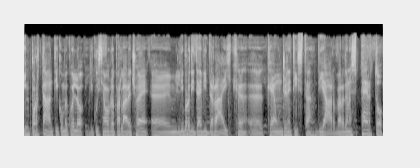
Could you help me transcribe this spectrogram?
importanti come quello di cui stiamo per parlare, cioè eh, il libro di David Reich, eh, che è un genetista di Harvard, è un esperto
